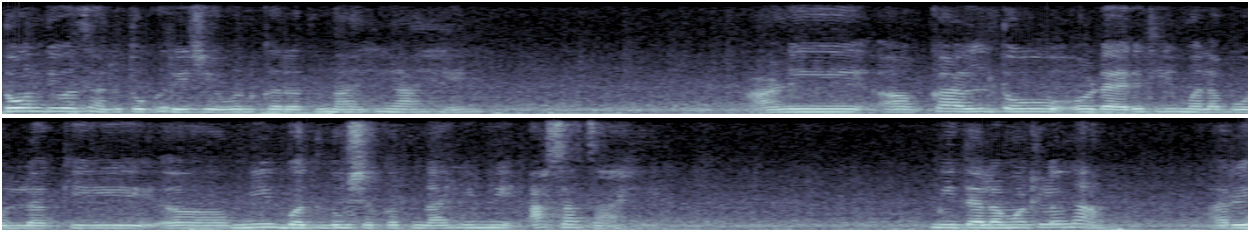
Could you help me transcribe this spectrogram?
दोन दिवस झाले तो घरी जेवण करत नाही आहे. आणि काल तो डायरेक्टली मला बोलला की मी बदलू शकत नाही मी असाच आहे. मी त्याला म्हटलं ना अरे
